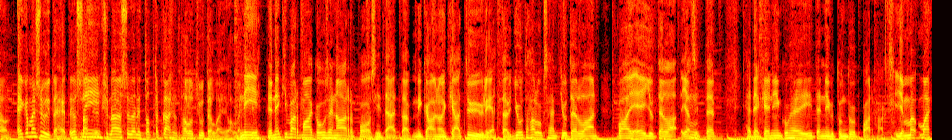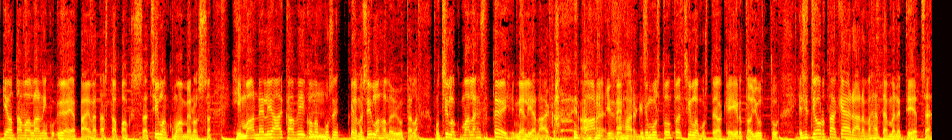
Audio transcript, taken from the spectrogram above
mm. on. Eikä mä syytä heitä. Jos sä Niin. oot yksin ajossa yö, niin totta kai sä nyt haluat jutella jollekin. Niin, ja nekin varmaan aika usein arpoo sitä, että mikä on oikea tyyli, että jut, haluatko hän jutellaan vai ei jutella, ja mm. sitten he tekee niin kuin he itse niin kuin tuntuu parhaaksi. Ja mä, mäkin on tavallaan niin kuin yö ja päivä tässä tapauksessa. Että silloin kun mä oon menossa himaan neljä aikaa viikonloppuisin, mm. kyllä mä silloin haluan jutella. Mutta silloin kun mä oon lähdössä töihin neljän aikaa Ah, arkisin, arkisin. niin musta tuntuu, että silloin musta ei oikein irtoa juttu. Ja sitten joudutaan käydä aina vähän tämmönen, tietsä,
